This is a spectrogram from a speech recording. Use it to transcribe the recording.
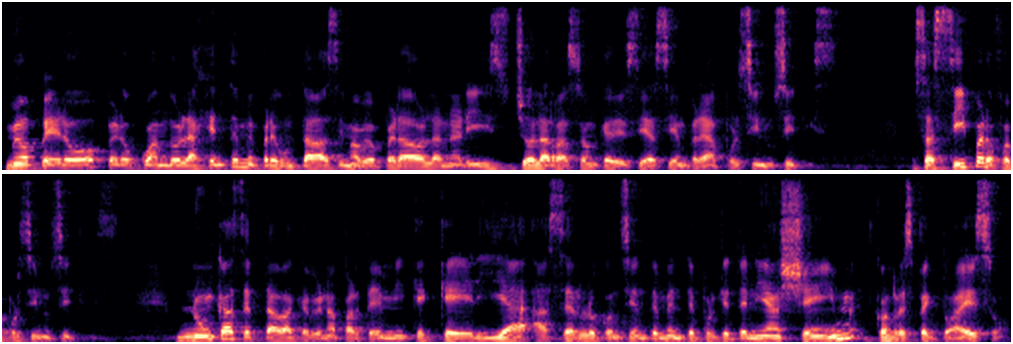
me operó, pero cuando la gente me preguntaba si me había operado la nariz, yo la razón que decía siempre era por sinusitis. O sea, sí, pero fue por sinusitis nunca aceptaba que había una parte de mí que quería hacerlo conscientemente porque tenía shame con respecto a eso.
